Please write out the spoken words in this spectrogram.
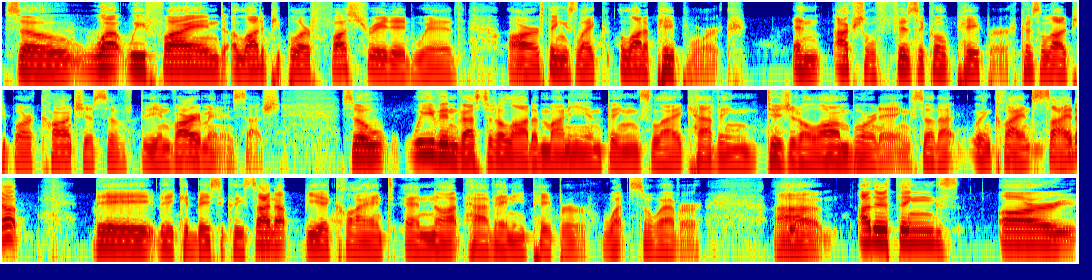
So, what we find a lot of people are frustrated with are things like a lot of paperwork and actual physical paper, because a lot of people are conscious of the environment and such. So we've invested a lot of money in things like having digital onboarding so that when clients sign up, they they could basically sign up, be a client, and not have any paper whatsoever. Yeah. Uh, other things are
